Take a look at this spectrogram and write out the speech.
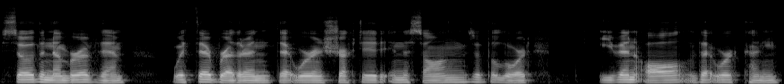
So the number of them, with their brethren that were instructed in the songs of the Lord, even all that were cunning,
